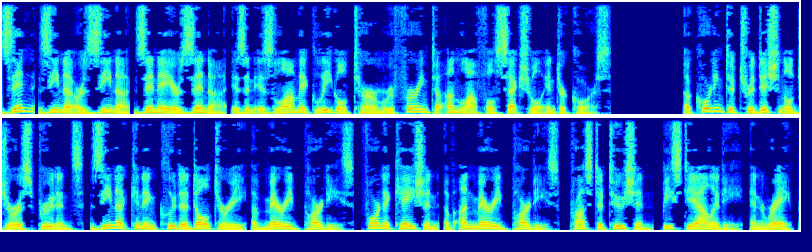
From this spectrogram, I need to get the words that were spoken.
Zin zina or zina, zina or zina is an Islamic legal term referring to unlawful sexual intercourse. According to traditional jurisprudence, zina can include adultery of married parties, fornication of unmarried parties, prostitution, bestiality, and rape.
